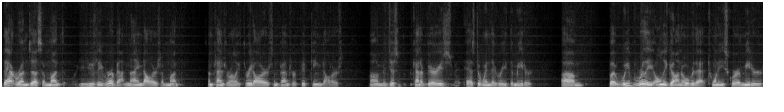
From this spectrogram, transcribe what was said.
that runs us a month. Usually we're about nine dollars a month. Sometimes we're only three dollars. Sometimes we're fifteen dollars. Um, it just kind of varies as to when they read the meter. Um, but we've really only gone over that 20 square meters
